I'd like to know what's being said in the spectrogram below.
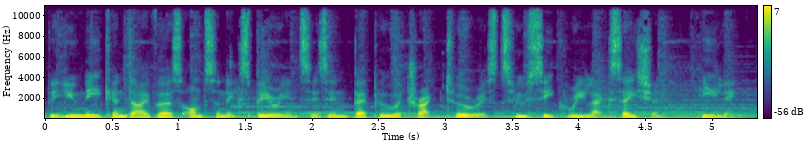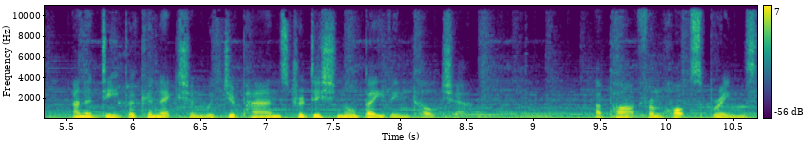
The unique and diverse onsen experiences in Beppu attract tourists who seek relaxation, healing, and a deeper connection with Japan's traditional bathing culture. Apart from hot springs,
